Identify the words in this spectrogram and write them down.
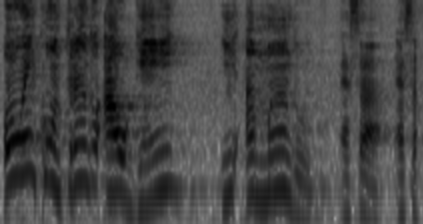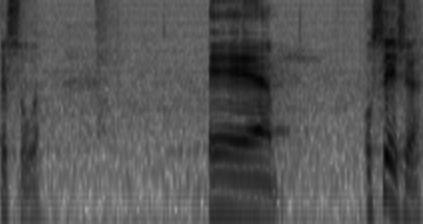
ou encontrando alguém e amando essa, essa pessoa. É, ou seja,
